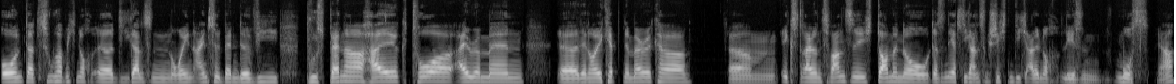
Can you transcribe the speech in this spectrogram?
und dazu habe ich noch äh, die ganzen neuen Einzelbände wie Bruce Banner, Hulk, Thor, Iron Man, äh, der neue Captain America, ähm, X23, Domino, das sind jetzt die ganzen Geschichten, die ich alle noch lesen muss, ja.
